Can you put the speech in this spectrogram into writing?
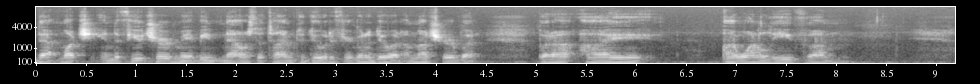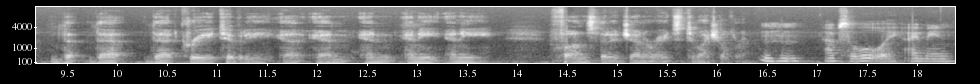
that much in the future. Maybe now's the time to do it if you're going to do it. I'm not sure, but but I I, I want to leave um, that that that creativity and, and and any any funds that it generates to my children. Absolutely. I mean,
